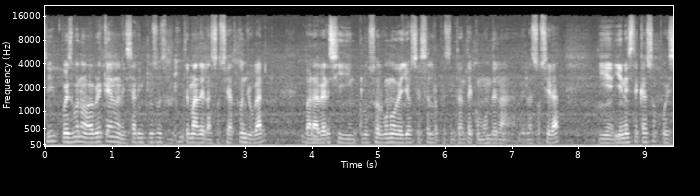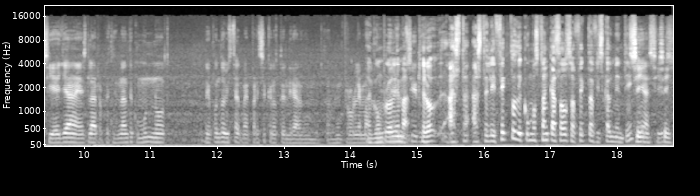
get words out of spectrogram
Sí, pues bueno, habría que analizar incluso el tema de la sociedad conyugal para ver si incluso alguno de ellos es el representante común de la, de la sociedad. Y, y en este caso, pues si ella es la representante común, no, de punto de vista me parece que no tendría algún, algún problema. Algún problema. Pero hasta, hasta el efecto de cómo están casados afecta fiscalmente. Sí, así es.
